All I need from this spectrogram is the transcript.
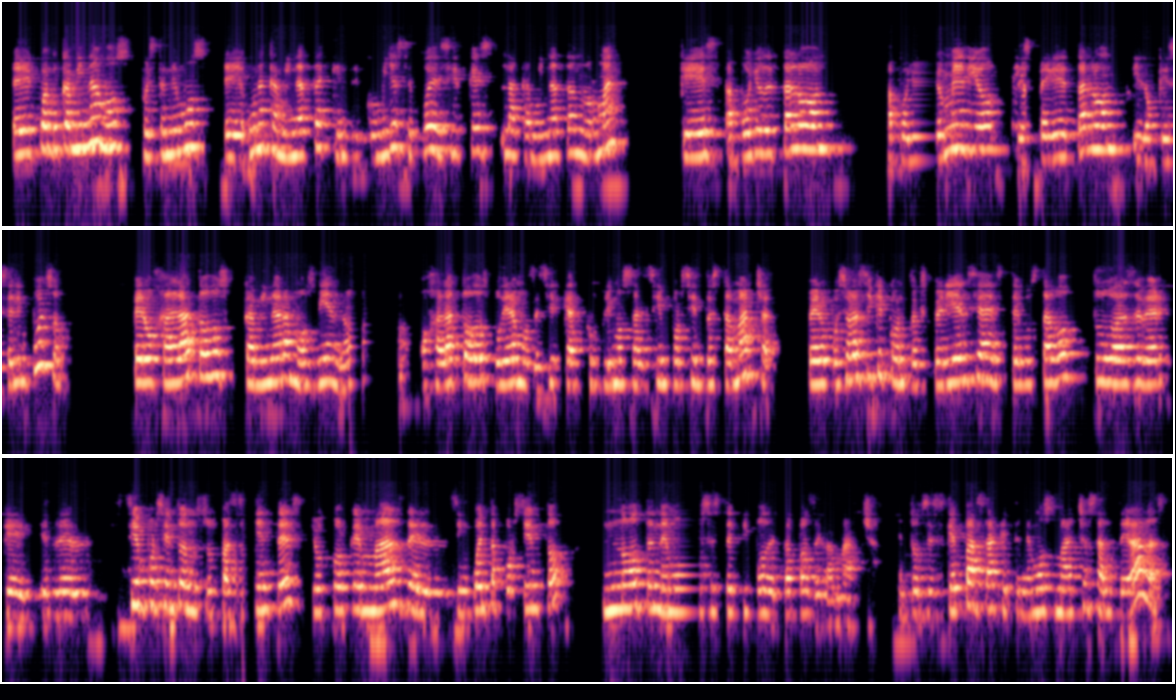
Eh, cuando caminamos, pues tenemos eh, una caminata que entre comillas se puede decir que es la caminata normal, que es apoyo de talón, apoyo medio, despegue de talón y lo que es el impulso. Pero ojalá todos camináramos bien, ¿no? Ojalá todos pudiéramos decir que cumplimos al 100% esta marcha, pero pues ahora sí que con tu experiencia, este, Gustavo, tú has de ver que el 100% de nuestros pacientes, yo creo que más del 50% no tenemos este tipo de etapas de la marcha, Entonces, ¿qué pasa? Que tenemos marchas alteradas.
